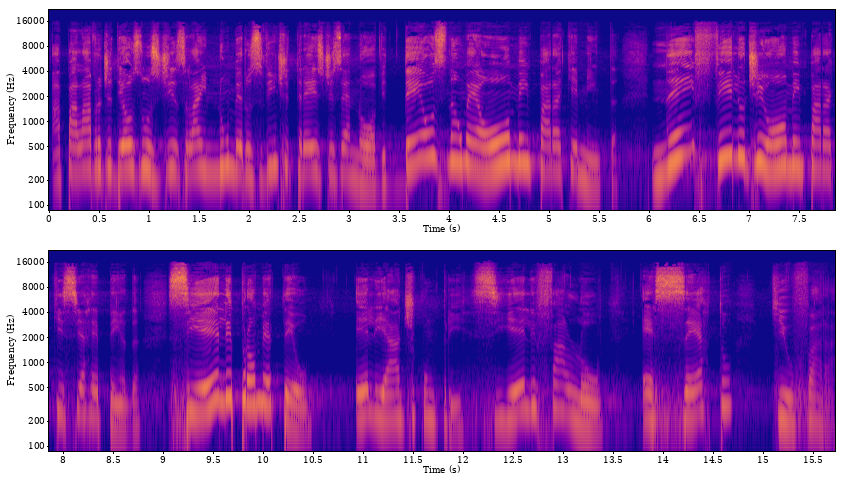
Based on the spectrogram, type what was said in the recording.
a palavra de Deus nos diz lá em Números 23, 19: Deus não é homem para que minta, nem filho de homem para que se arrependa. Se ele prometeu, ele há de cumprir. Se ele falou, é certo que o fará.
